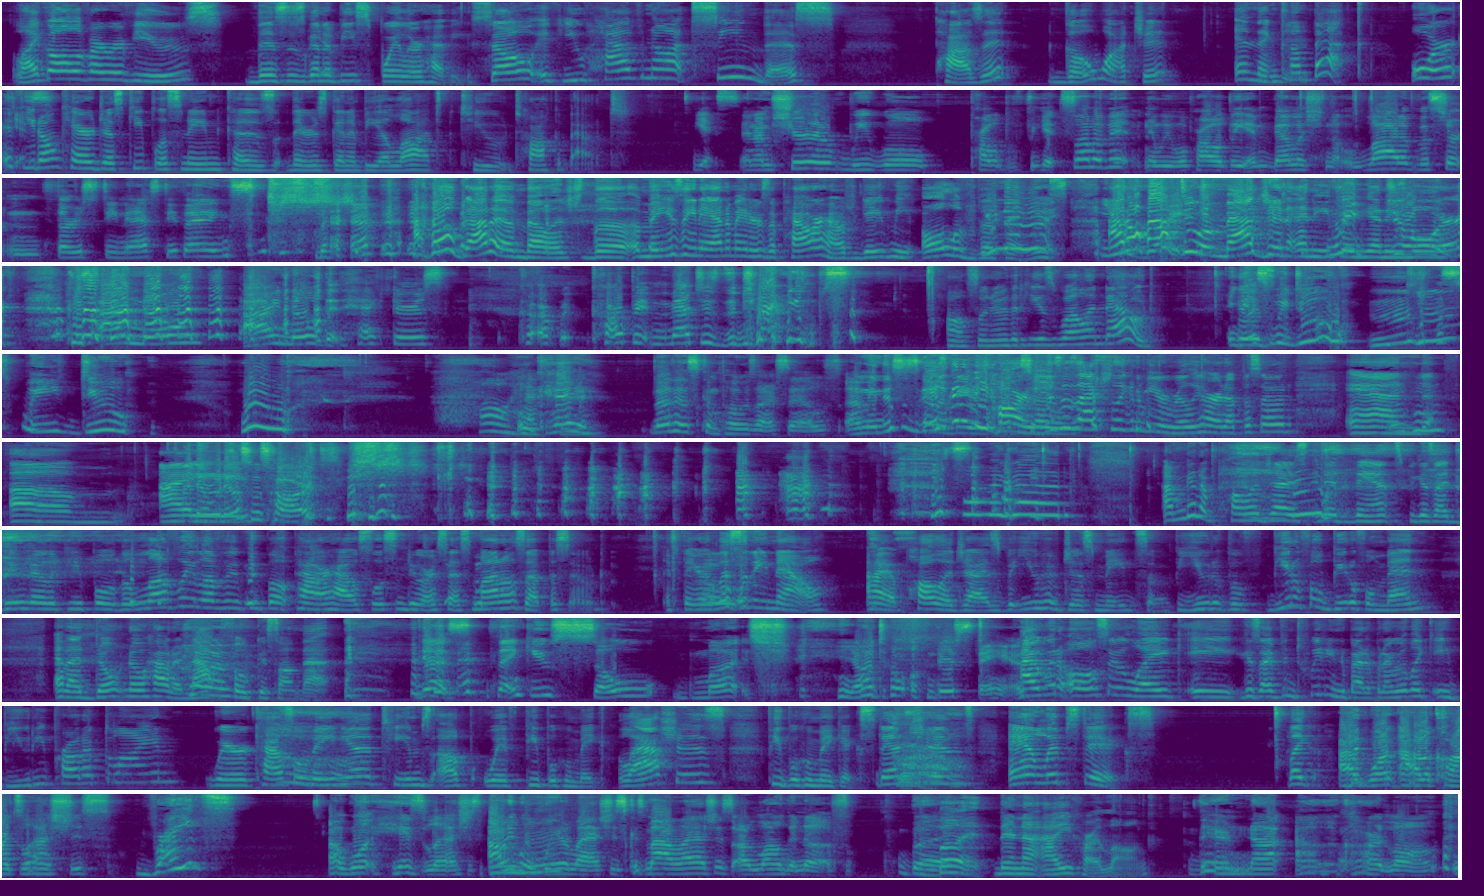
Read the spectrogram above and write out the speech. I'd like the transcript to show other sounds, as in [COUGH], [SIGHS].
like all of our reviews, this is going to yep. be spoiler heavy. So if you have not seen this, pause it, go watch it, and then mm-hmm. come back. Or if yes. you don't care, just keep listening because there's going to be a lot to talk about. Yes, and I'm sure we will probably forget some of it, and we will probably embellish a lot of the certain thirsty, nasty things. [LAUGHS] [LAUGHS] I don't gotta embellish. The amazing animators at Powerhouse gave me all of the you things. I don't right. have to imagine anything we anymore. Because I know, I know that Hector's carpet carpet matches the drapes. Also know that he is well endowed. Yes, was, we do. Mm-hmm. Yes, we do. Woo. Oh, Hector. okay. Let us compose ourselves. I mean, this is gonna, gonna be, be hard. Episode. This is actually gonna be a really hard episode, and mm-hmm. um, I, I know what else was hard. [LAUGHS] [LAUGHS] oh my god. I'm gonna apologize in advance because I do know the people, the lovely, lovely people at Powerhouse, listen to our Seis Manos episode. If they are oh. listening now, I apologize, but you have just made some beautiful, beautiful, beautiful men and I don't know how to not focus on that. [LAUGHS] yes, thank you so much. [LAUGHS] Y'all don't understand. I would also like a because I've been tweeting about it, but I would like a beauty product line where [GASPS] Castlevania teams up with people who make lashes, people who make extensions, [GASPS] and lipsticks. Like I but, want Alucard's lashes. Right? I want his lashes. I don't mm-hmm. even wear lashes because my lashes are long enough. But but they're not Alucard long. They're not Alucard long. [LAUGHS]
